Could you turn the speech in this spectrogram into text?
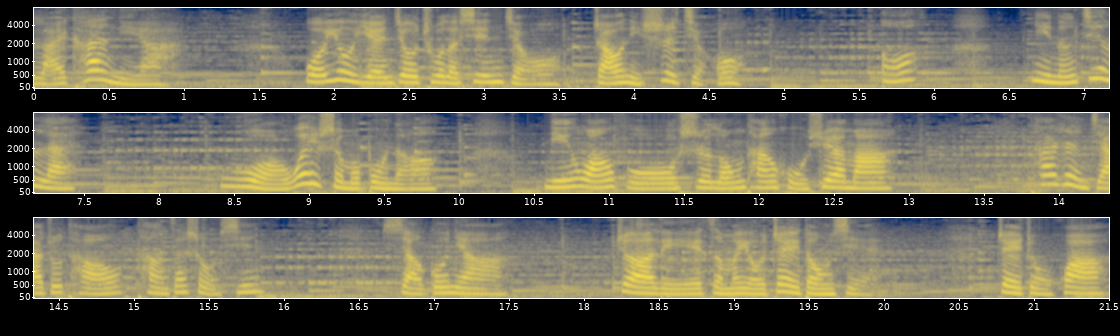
来看你啊，我又研究出了新酒，找你试酒。哦，你能进来？我为什么不能？宁王府是龙潭虎穴吗？他任夹竹桃躺在手心。小姑娘，这里怎么有这东西？这种花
